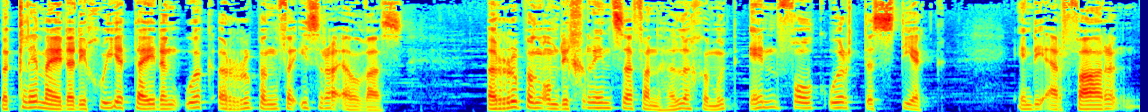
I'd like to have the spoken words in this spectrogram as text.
beklem hy dat die goeie tyding ook 'n roeping vir Israel was, 'n roeping om die grense van hulle gemoed en volk oor te steek en die ervaring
